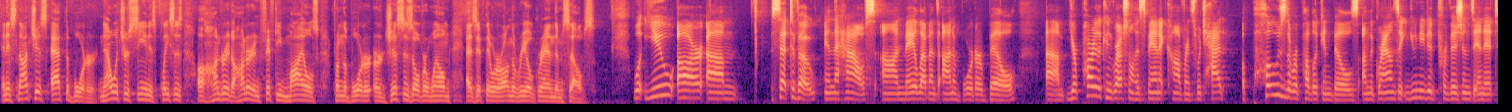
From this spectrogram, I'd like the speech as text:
And it's not just at the border. Now what you're seeing is places 100, 150 miles from the border are just as overwhelmed overwhelmed as if they were on the Rio Grande themselves. Well, you are um, set to vote in the House on May 11th on a border bill. Um, you're part of the Congressional Hispanic Conference, which had opposed the Republican bills on the grounds that you needed provisions in it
